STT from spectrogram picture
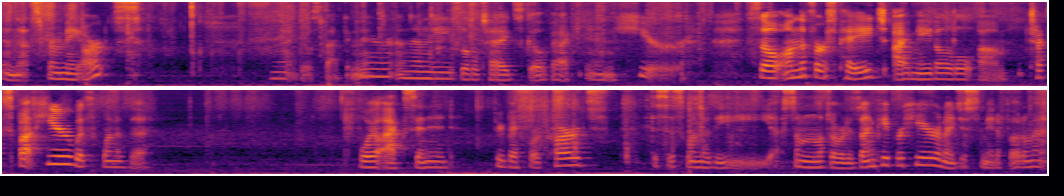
And that's from May Arts. And that goes back in there. And then these little tags go back in here. So on the first page, I made a little um, text spot here with one of the foil accented 3x4 cards. This is one of the, uh, some leftover design paper here, and I just made a photo mat,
